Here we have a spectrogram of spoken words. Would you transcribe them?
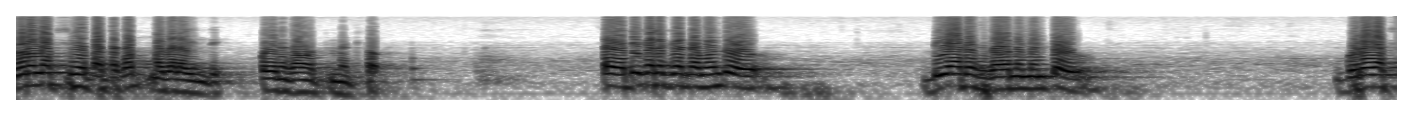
గురులక్ష్మి పథకం మొదలైంది పోయిన గవర్నమెంట్లో. ఎన్నికల కంటే ముందు బీఆర్ఎస్ గవర్నమెంట్ గురలక్ష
